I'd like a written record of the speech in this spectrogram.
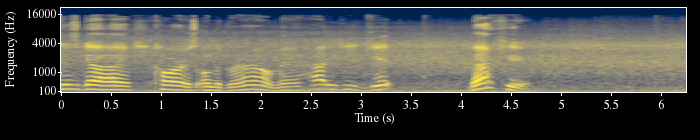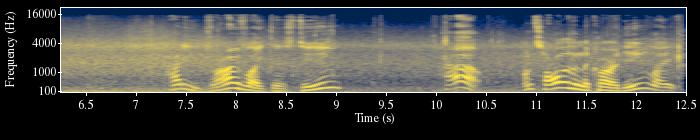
This guy's car is on the ground, man. How did he get back here? How do you drive like this, dude? How? I'm taller than the car, dude. Like,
